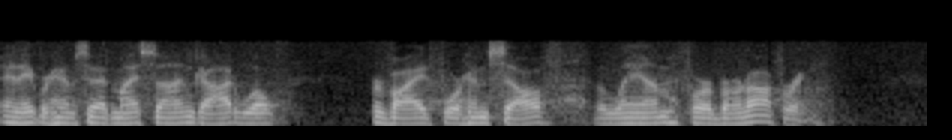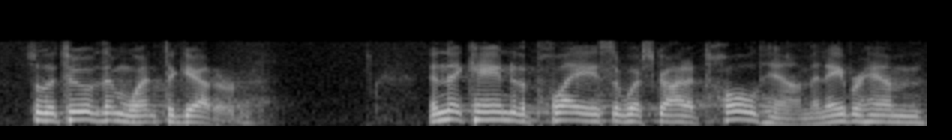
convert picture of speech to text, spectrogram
And Abraham said, My son, God will provide for himself the lamb for a burnt offering. So the two of them went together. Then they came to the place of which God had told him, and Abraham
